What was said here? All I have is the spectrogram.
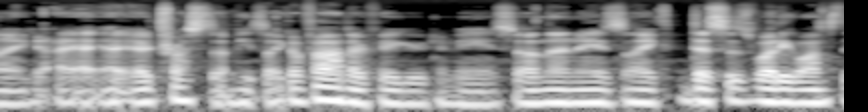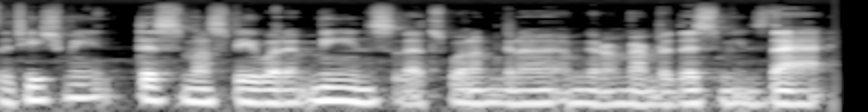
Like I, I, I trust him. He's like a father figure to me. So then he's like, "This is what he wants to teach me. This must be what it means. So that's what I'm gonna I'm gonna remember. This means that."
